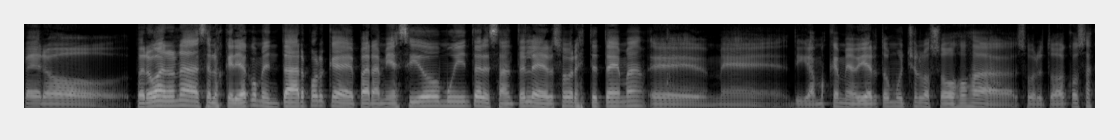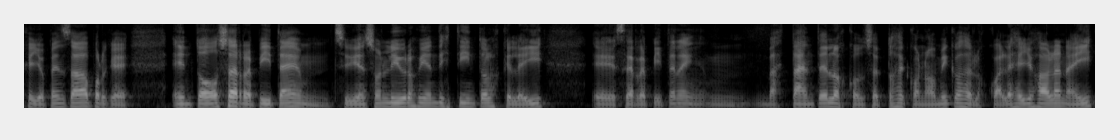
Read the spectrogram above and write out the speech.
Pero, pero bueno, nada, se los quería comentar porque para mí ha sido muy interesante leer sobre este tema. Eh, me, digamos que me ha abierto mucho los ojos a, sobre todo a cosas que yo pensaba porque en todo se repiten, si bien son libros bien distintos los que leí, eh, se repiten en bastante los conceptos económicos de los cuales ellos hablan ahí.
